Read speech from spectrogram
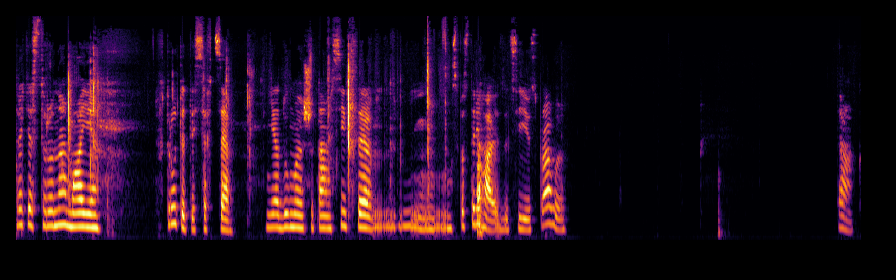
третя сторона має втрутитися в це. Я думаю, що там всі все спостерігають за цією справою. Так.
